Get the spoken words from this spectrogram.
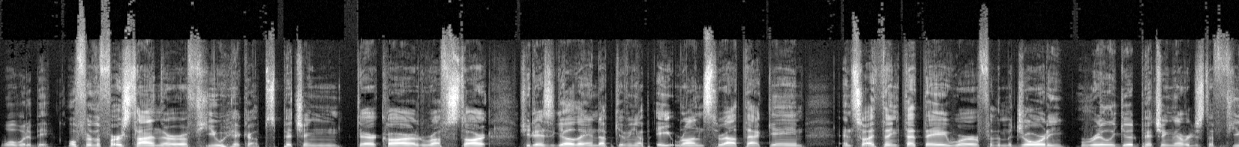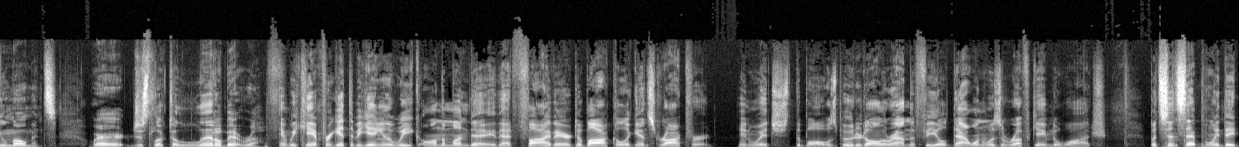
what would it be? Well, for the first time, there are a few hiccups. Pitching Derek Carr, rough start. A few days ago, they end up giving up eight runs throughout that game. And so I think that they were, for the majority, really good pitching. There were just a few moments where it just looked a little bit rough. And we can't forget the beginning of the week on the Monday, that five air debacle against Rockford, in which the ball was booted all around the field. That one was a rough game to watch. But since that point, they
